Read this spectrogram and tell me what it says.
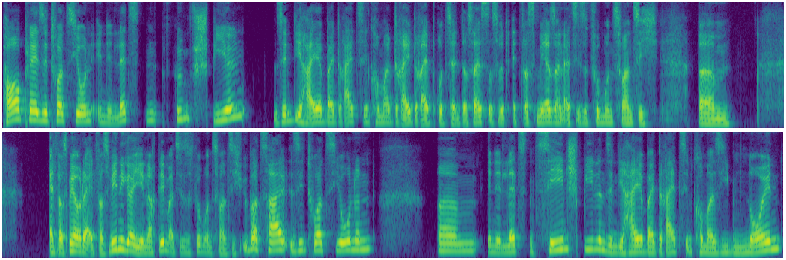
Powerplay-Situationen in den letzten fünf Spielen sind die Haie bei 13,33 Prozent. Das heißt, das wird etwas mehr sein als diese 25, ähm, etwas mehr oder etwas weniger, je nachdem, als diese 25 Überzahlsituationen. Ähm, in den letzten zehn Spielen sind die Haie bei 13,79.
